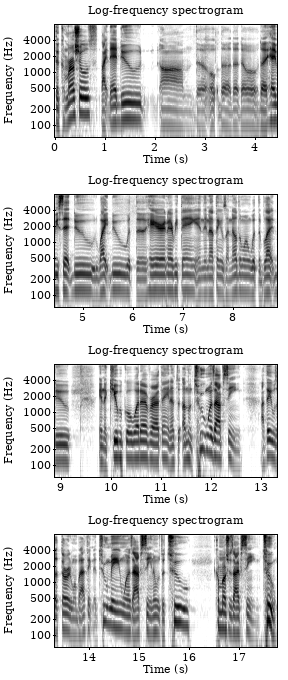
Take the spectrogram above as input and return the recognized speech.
the commercials, like that dude, um, the the the the, the heavy set dude, white dude with the hair and everything, and then I think it was another one with the black dude in the cubicle, whatever. I think that's the two ones I've seen. I think it was a third one, but I think the two main ones I've seen. It was the two commercials I've seen. Two.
